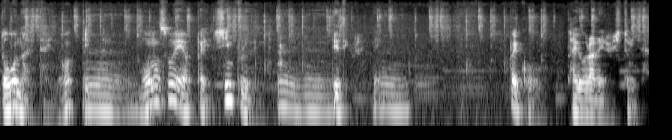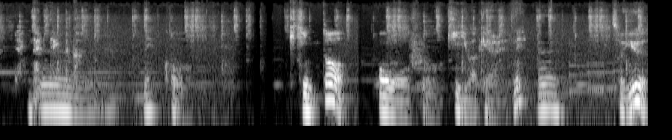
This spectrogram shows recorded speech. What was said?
どうなりたいのってう言っん。たら、ものすごいやっぱりシンプルにうん。出てくるよね。やっうん。ぱりこう、頼られる人になりたいなりたいとか、ね、こう、きちんとオンオフを切り分けられるね、うん。そういう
